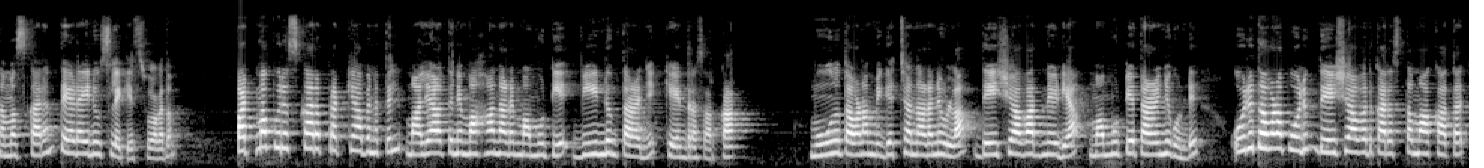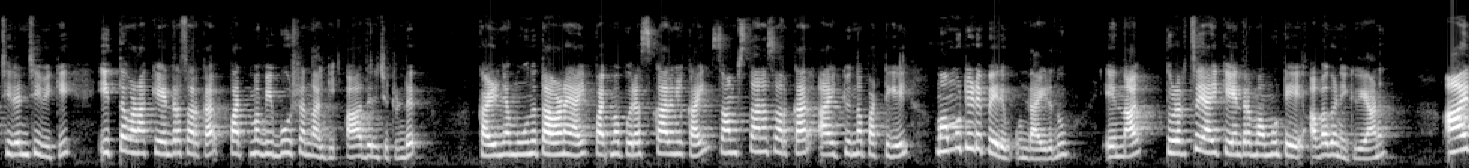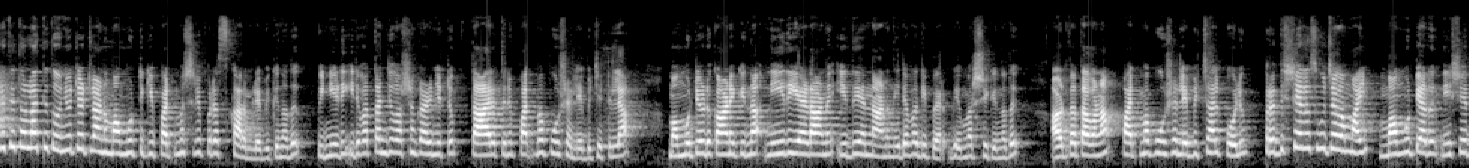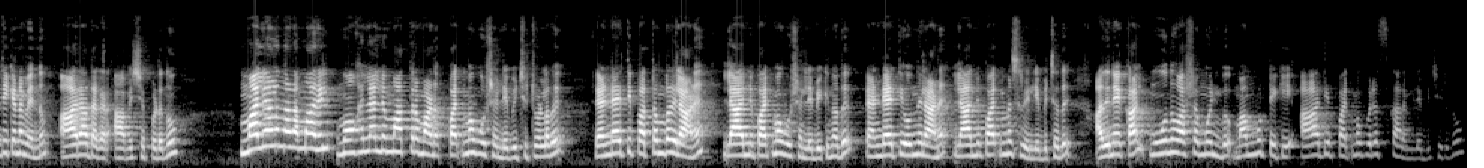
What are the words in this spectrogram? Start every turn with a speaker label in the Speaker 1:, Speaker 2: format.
Speaker 1: നമസ്കാരം. തേടൈ ന്യൂസിലേക്ക് സ്വാഗതം. പത്മ പുരസ്കാര പ്രഖ്യാപനത്തിൽ മലയാളത്തിന്റെ മഹാനടൻ മമ്മൂട്ടിയെ വീണ്ടും തഴഞ്ഞ് കേന്ദ്ര സർക്കാർ. മൂന്ന് തവണ മികച്ച നടനുള്ള ദേശീയ അവാർഡ് നേടിയ മമ്മൂട്ടിയെ തഴഞ്ഞുകൊണ്ട് ഒരു തവണ പോലും ദേശീയ അവാർഡ് കരസ്ഥമാക്കാത്ത ചിരഞ്ജീവിക്ക് ഇത്തവണ കേന്ദ്ര സർക്കാർ പത്മവിഭൂഷൺ നൽകി ആദരിച്ചിട്ടുണ്ട്. കഴിഞ്ഞ മൂന്ന് തവണയായി പത്മ പുരസ്കാരങ്ങൾക്കായി സംസ്ഥാന സർക്കാർ അയക്കുന്ന പട്ടികയിൽ മമ്മൂട്ടിയുടെ പേരും ഉണ്ടായിരുന്നു. എന്നാൽ തുടർച്ചയായി കേന്ദ്രം മമ്മൂട്ടിയെ അവഗണിക്കുകയാണ്. ആയിരത്തി തൊള്ളായിരത്തി തൊണ്ണൂറ്റെട്ടിലാണ് മമ്മൂട്ടിക്ക് പത്മശ്രീ പുരസ്കാരം ലഭിക്കുന്നത്. പിന്നീട് ഇരുപത്തഞ്ച് വർഷം കഴിഞ്ഞിട്ടും താരത്തിന് പത്മഭൂഷൺ ലഭിച്ചിട്ടില്ല. മമ്മൂട്ടിയോട് കാണിക്കുന്ന നീതികേടാണ് ഇത് എന്നാണ് നിരവധി പേർ വിമർശിക്കുന്നത്. അടുത്ത തവണ പത്മഭൂഷൺ ലഭിച്ചാൽ പോലും പ്രതിഷേധ സൂചകമായി മമ്മൂട്ടി അത് നിഷേധിക്കണമെന്നും ആരാധകർ ആവശ്യപ്പെടുന്നു. മലയാള നടന്മാരിൽ മോഹൻലാലിന് മാത്രമാണ് പത്മഭൂഷൺ ലഭിച്ചിട്ടുള്ളത്. രണ്ടായിരത്തി പത്തൊമ്പതിലാണ് ലാലിന് പത്മഭൂഷൺ ലഭിക്കുന്നത്. രണ്ടായിരത്തി ഒന്നിലാണ് ലാലിന് പത്മശ്രീ ലഭിച്ചത്. അതിനേക്കാൾ മൂന്ന് വർഷം മുൻപ് മമ്മൂട്ടിക്ക് ആദ്യ പത്മ പുരസ്കാരം ലഭിച്ചിരുന്നു.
